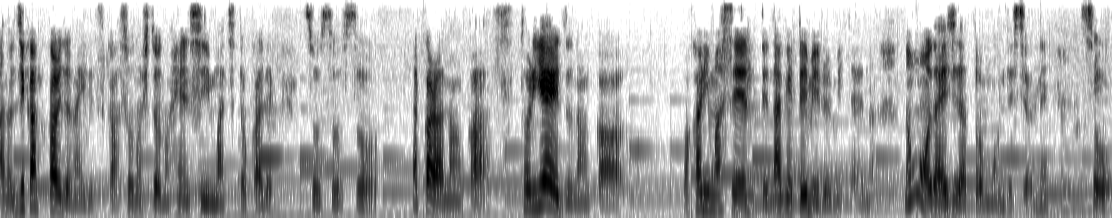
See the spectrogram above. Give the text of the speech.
あの、時間かかるじゃないですか。その人の返信待ちとかで。そうそうそう。だからなんか、とりあえずなんか、わかりませんって投げてみるみたいなのも大事だと思うんですよね。そ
